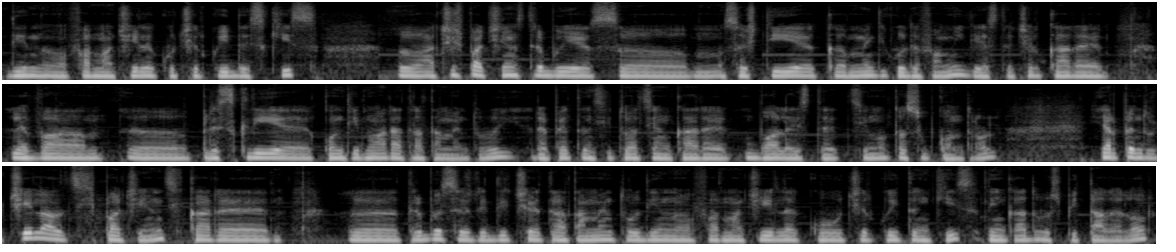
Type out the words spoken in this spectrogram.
din uh, farmaciile cu circuit deschis, uh, acești pacienți trebuie să, să știe că medicul de familie este cel care le va prescrie continuarea tratamentului, repet, în situația în care boala este ținută sub control, iar pentru ceilalți pacienți care trebuie să-și ridice tratamentul din farmaciile cu circuit închis din cadrul spitalelor,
